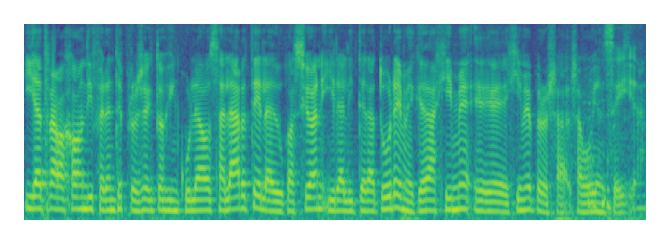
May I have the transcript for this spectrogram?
y ha trabajado en diferentes proyectos vinculados al arte, la educación y la literatura. Y me queda Jime, eh, pero ya, ya voy enseguida.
